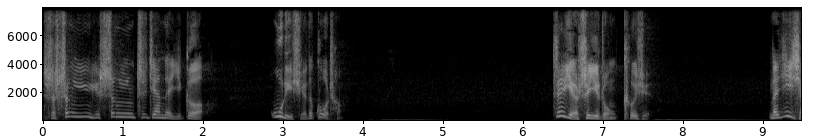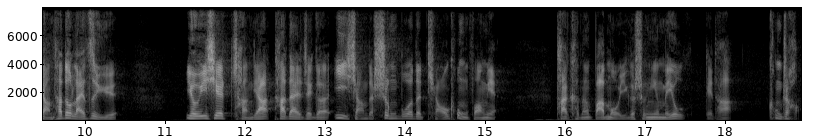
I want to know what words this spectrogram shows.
是声音与声音之间的一个物理学的过程，这也是一种科学。那异响它都来自于有一些厂家，他在这个异响的声波的调控方面，他可能把某一个声音没有。给它控制好，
